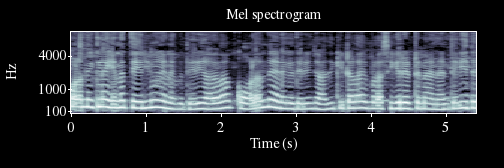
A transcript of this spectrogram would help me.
குழந்தைக்குலாம் என்ன தெரியும்னு எனக்கு தெரியும். அதெல்லாம் குழந்தை எனக்கு தெரிஞ்சு அதுக்கிட்டலாம் இப்போலாம் சிகரெட்டுனா என்னன்னு தெரியுது.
